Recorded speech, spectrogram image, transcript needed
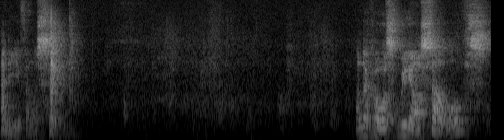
and even sin. And of course, we ourselves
